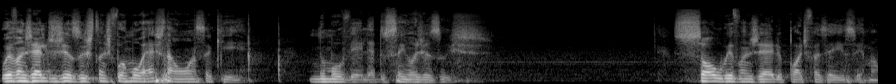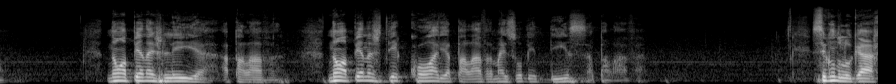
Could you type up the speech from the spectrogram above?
O Evangelho de Jesus transformou esta onça aqui numa ovelha do Senhor Jesus. Só o Evangelho pode fazer isso, irmão. Não apenas leia a palavra, não apenas decore a palavra, mas obedeça a palavra. Segundo lugar,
